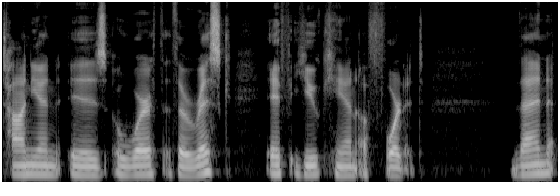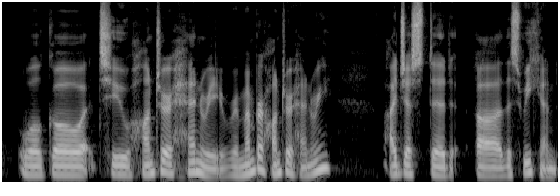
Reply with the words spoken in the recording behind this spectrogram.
Tonyan is worth the risk if you can afford it. Then we'll go to Hunter Henry. Remember Hunter Henry? I just did uh, this weekend,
